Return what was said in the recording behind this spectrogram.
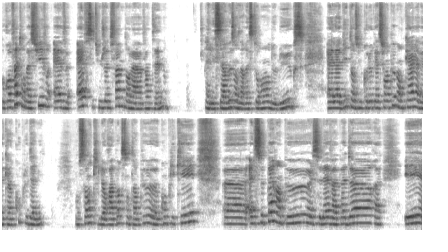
Donc en fait, on va suivre Eve. Eve, c'est une jeune femme dans la vingtaine. Elle est serveuse dans un restaurant de luxe. Elle habite dans une colocation un peu bancale avec un couple d'amis. On sent que leurs rapports sont un peu euh, compliqués. Euh, elle se perd un peu, elle se lève à pas d'heure et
